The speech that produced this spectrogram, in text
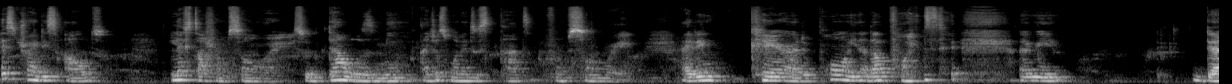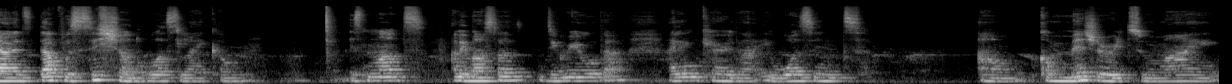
let's try this out. Let's start from somewhere. So that was me. I just wanted to start from somewhere. I didn't care at the point. At that point, I mean, that that position was like um, it's not. I'm a master's degree holder. I didn't care that it wasn't um, commensurate to my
